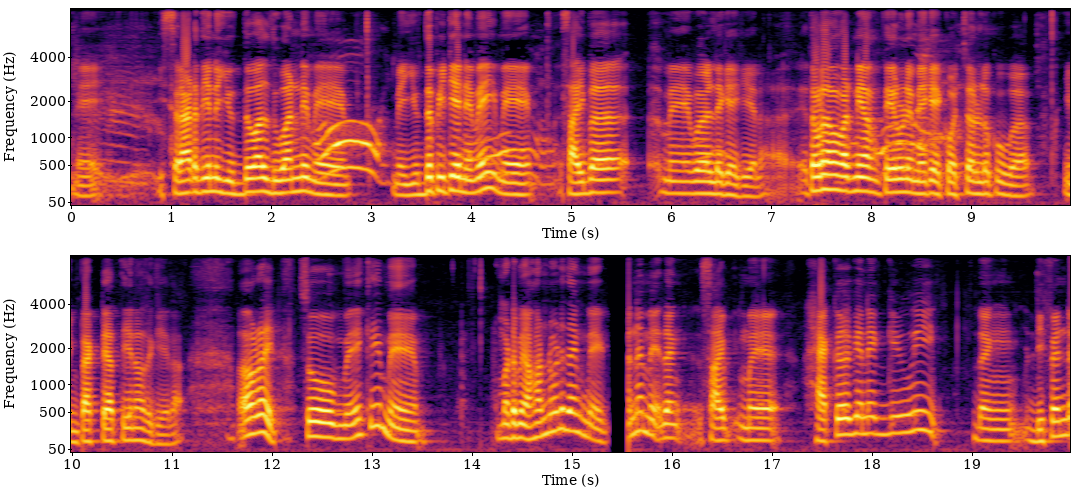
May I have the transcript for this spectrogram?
මේ ඉස්සරට තියෙන යුද්ධවල් දුවන්නේ මේ මේ යුද්ධ පිටිය නෙමෙයි මේ සයිබ මේ වර්ල්ඩ එක කියලා. එතකොටම වටනියම් තේරුණේ මේක කොච්චර ලොකුව ඉම්පෙක්ටයක් තියෙනවද කියලා. රයි් සෝ මේකේ මේ මට මේ අහන්න ඕනේ දැන් මේ ගන්න මේ දැන් සයි හැක කෙනෙක් ගිවී දැන් ඩිෆෙන්ඩ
